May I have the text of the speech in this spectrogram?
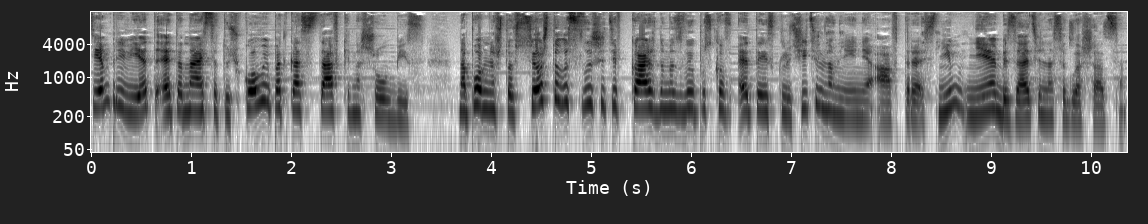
Всем привет! Это Настя Тучкова и подкаст «Ставки на шоу-биз». Напомню, что все, что вы слышите в каждом из выпусков, это исключительно мнение автора. С ним не обязательно соглашаться.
